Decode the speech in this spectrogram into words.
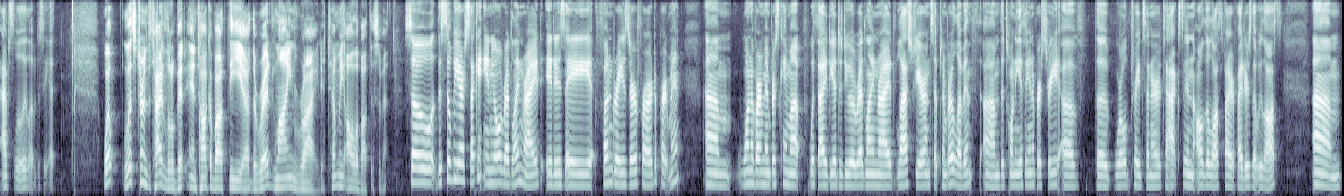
absolutely love to see it. Well, let's turn the tide a little bit and talk about the uh, the Red Line Ride. Tell me all about this event. So this will be our second annual Red Line Ride. It is a fundraiser for our department. Um, one of our members came up with the idea to do a Red Line Ride last year on September 11th, um, the 20th anniversary of the World Trade Center attacks and all the lost firefighters that we lost. Um,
